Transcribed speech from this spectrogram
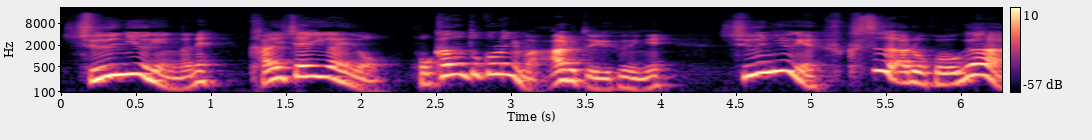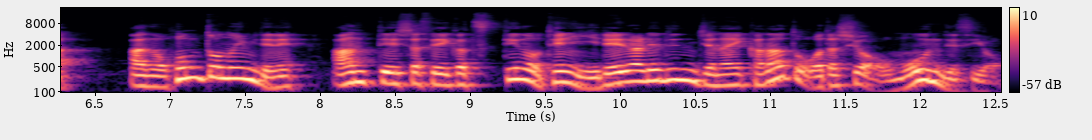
収入源がね会社以外の他のところにもあるというふうにね収入源複数ある方があの本当の意味でね安定した生活っていうのを手に入れられるんじゃないかなと私は思うんですよ。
